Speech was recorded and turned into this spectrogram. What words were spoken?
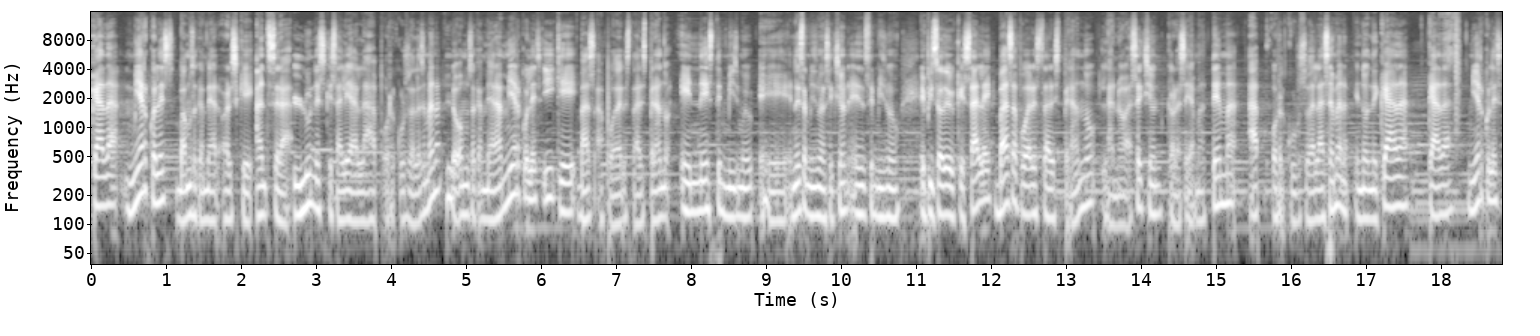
Cada miércoles vamos a cambiar, ahora es que antes era lunes que salía la app o recurso de la semana, lo vamos a cambiar a miércoles y que vas a poder estar esperando en este mismo, eh, en esta misma sección, en este mismo episodio que sale, vas a poder estar esperando la nueva sección que ahora se llama tema, app o recurso de la semana, en donde cada, cada miércoles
